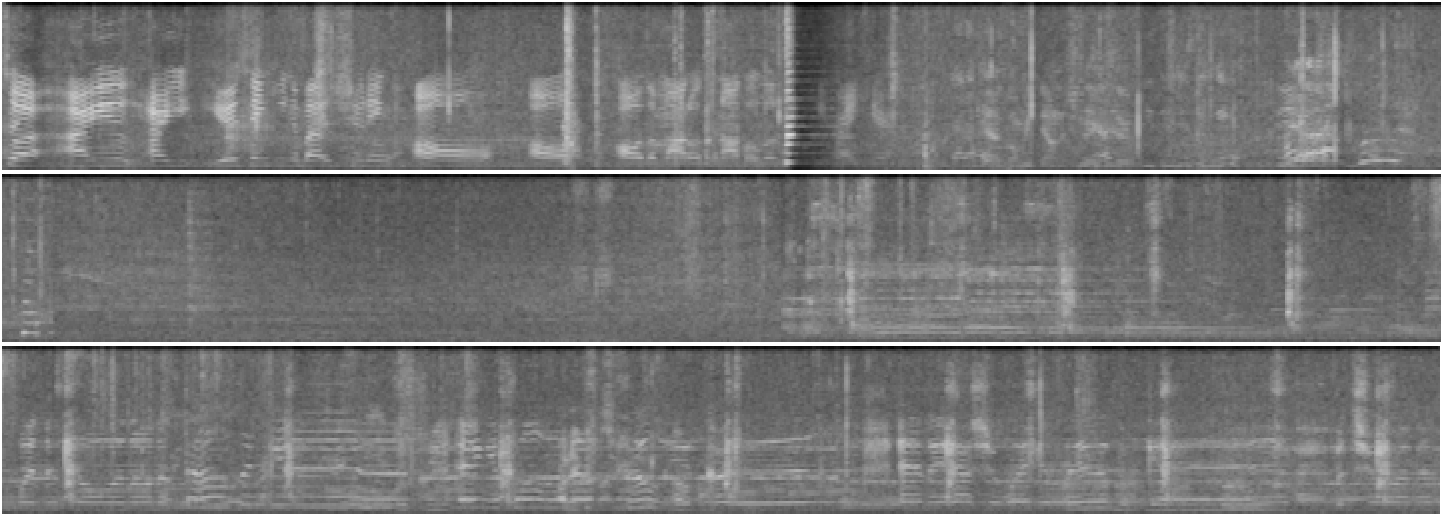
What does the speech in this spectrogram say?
So are you are you you're thinking about shooting all all all the models and all the looks right here? Yeah, it's gonna be down the street too. Did you see it? When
